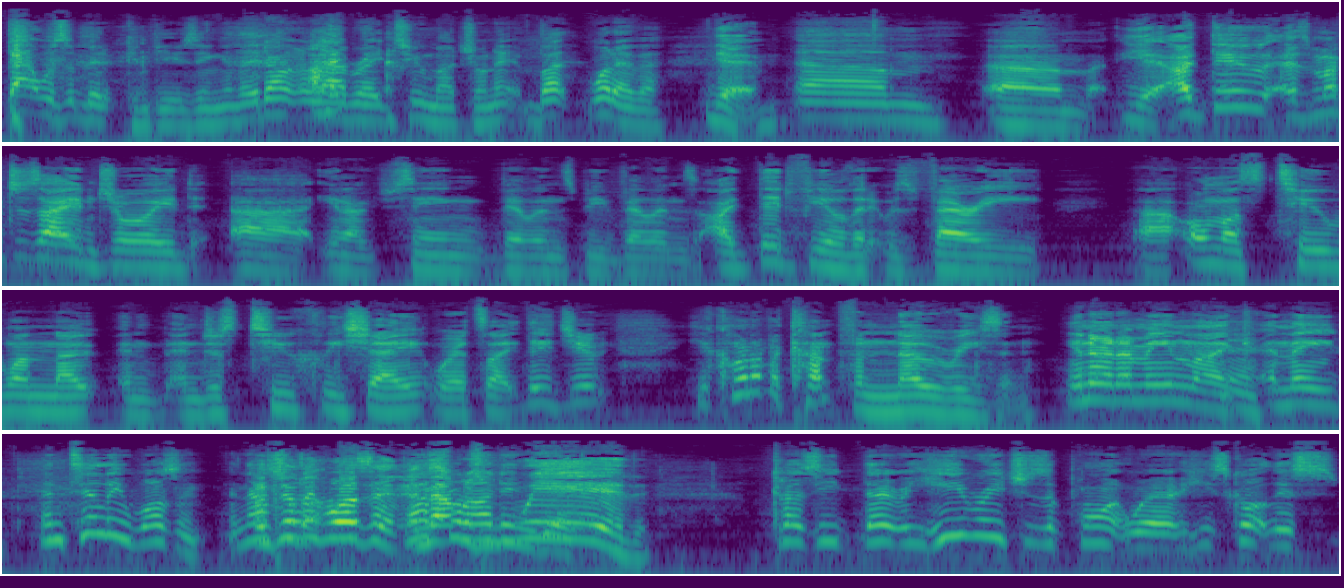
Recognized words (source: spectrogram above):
That was a bit confusing, and they don't elaborate too much on it. But whatever. yeah. Um, Um, yeah, I do, as much as I enjoyed, uh, you know, seeing villains be villains, I did feel that it was very, uh, almost too one note and, and just too cliche, where it's like, dude, you, you're kind of a cunt for no reason. You know what I mean? Like, Yeah. and they, until he wasn't, and that's until he I- wasn't, and that was weird. because he there, he reaches a point where he's got this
